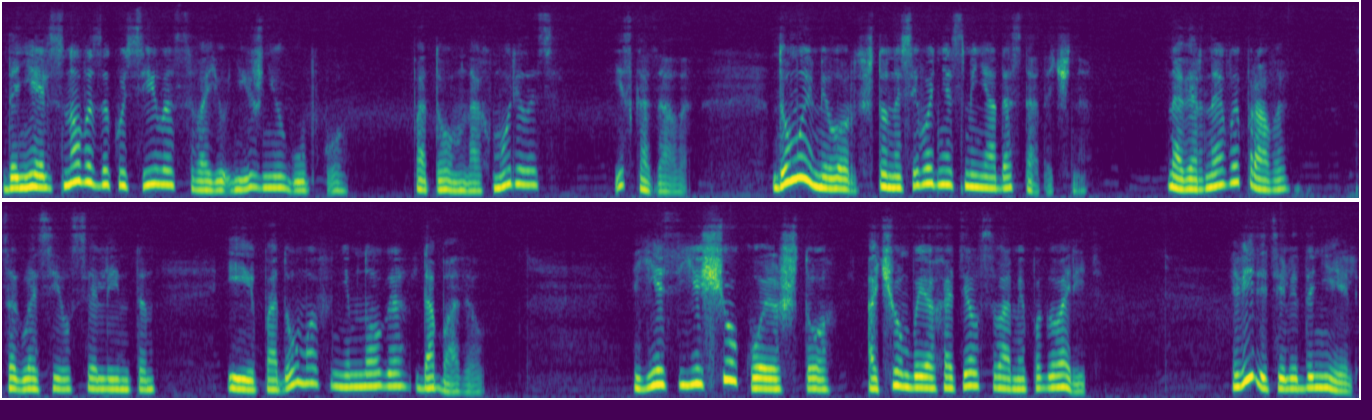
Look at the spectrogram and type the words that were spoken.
Даниэль снова закусила свою нижнюю губку, потом нахмурилась и сказала, «Думаю, милорд, что на сегодня с меня достаточно». «Наверное, вы правы», — согласился Линтон и, подумав немного, добавил. «Есть еще кое-что, о чем бы я хотел с вами поговорить. Видите ли, Даниэль,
